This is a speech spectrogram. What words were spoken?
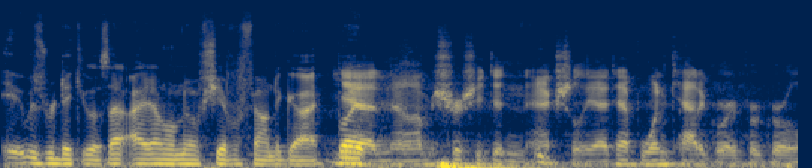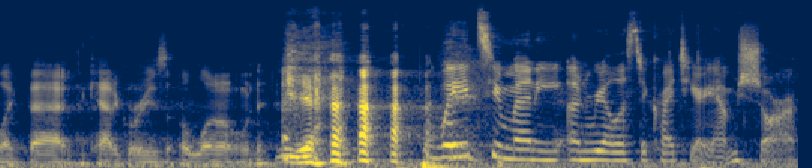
it was ridiculous. I, I don't know if she ever found a guy. But yeah, no, I'm sure she didn't actually. I'd have one category for a girl like that. The category is alone. Yeah. way too many unrealistic criteria i'm sure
